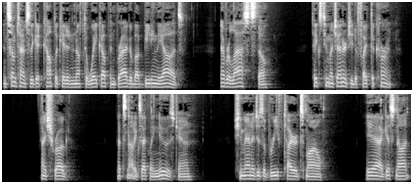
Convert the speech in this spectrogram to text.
and sometimes they get complicated enough to wake up and brag about beating the odds. Never lasts, though. Takes too much energy to fight the current. I shrug. That's not exactly news, Jan. She manages a brief, tired smile. Yeah, I guess not.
